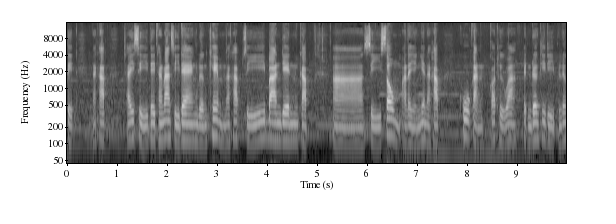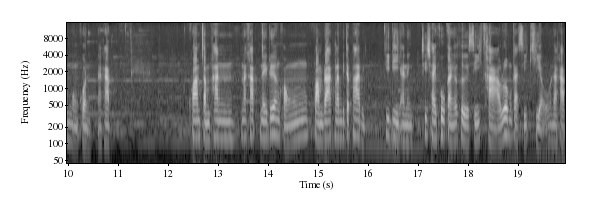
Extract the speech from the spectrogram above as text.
ศิษย์นะครับ ใช้สีในทางด้านสีแดงเหลืองเข้มนะครับ สีบานเย็นกับสีส้มอะไรอย่างเงี้ยนะครับ คู่กัน ก็ถือว่าเป็นเรื่องที่ดีเป็นเรื่องมงคลนะครับ ความสัมพันธ์นะครับในเรื่องของความรักและมิตรภาพที่ดีอันหนึงที่ใช้คู่กันก็คือสีขาวร่วมกับสีเขียวนะครับ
